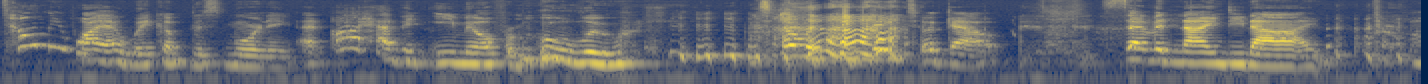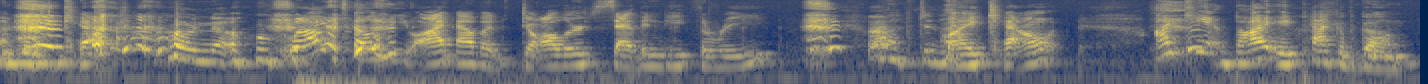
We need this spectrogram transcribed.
Tell me why I wake up this morning and I have an email from Hulu telling me they took out seven ninety nine from my bank account. Oh no. When I tell you I have a dollar seventy three left in my account, I can't buy a pack of gum.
